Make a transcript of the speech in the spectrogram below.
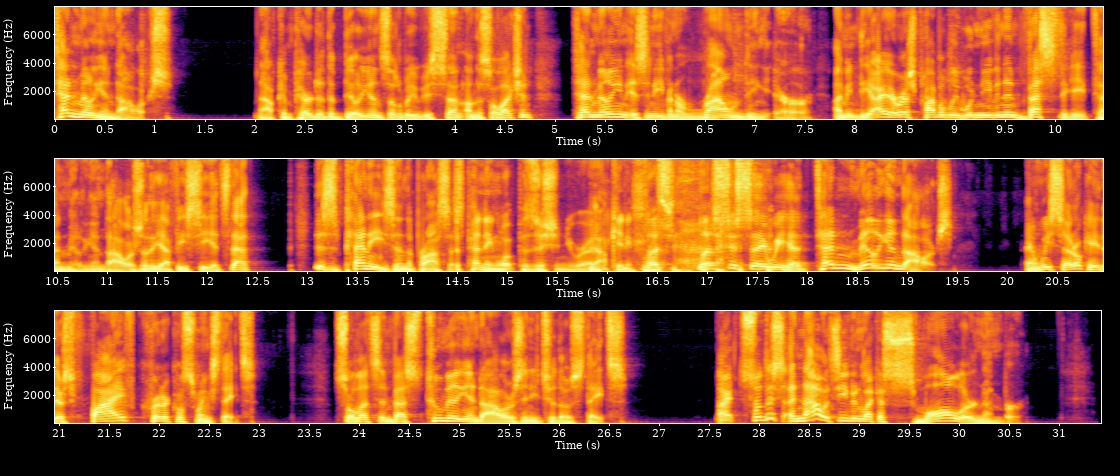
$10 million. Now, compared to the billions that'll be spent on this election, 10 million isn't even a rounding error. I mean, the IRS probably wouldn't even investigate $10 million or the FEC. It's that this is pennies in the process. Depending what position you were advocating. for. Let's let's just say we had $10 million and we said, okay, there's five critical swing states. So let's invest $2 million in each of those states. All right. So this, and now it's even like a smaller number.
